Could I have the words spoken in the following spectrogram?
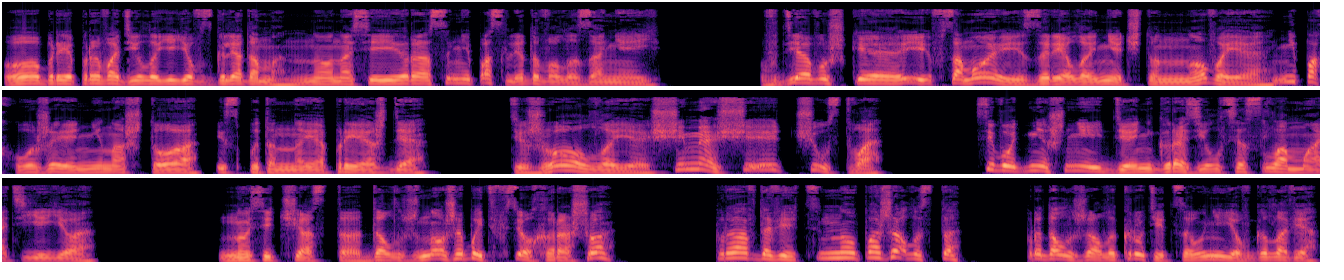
Обри проводила ее взглядом, но на сей раз не последовала за ней. В девушке и в самой зрело нечто новое, не похожее ни на что, испытанное прежде. Тяжелое, щемящее чувство. Сегодняшний день грозился сломать ее. Но сейчас-то должно же быть все хорошо. Правда ведь? Ну, пожалуйста. Продолжала крутиться у нее в голове.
